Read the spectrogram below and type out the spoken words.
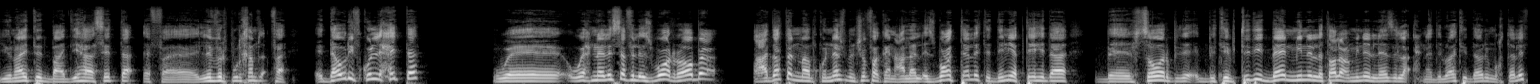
يونايتد بعديها ستة فليفربول خمسة. فالدوري في كل حتة و... وإحنا لسه في الأسبوع الرابع. عادة ما كناش بنشوفها كان على الأسبوع الثالث الدنيا بتهدى بصور بت- بتبتدي تبان مين اللي طالع ومين اللي نازل. لا إحنا دلوقتي الدوري مختلف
